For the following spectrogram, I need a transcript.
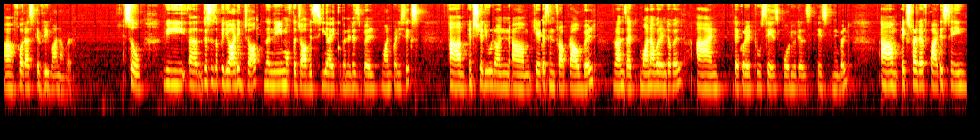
uh, for us every one hour. So we, uh, this is a periodic job. The name of the job is CI Kubernetes Build 126. Um, it's scheduled on um, k8s Infra Prow build, runs at one hour interval, and decorate to says board utils is enabled. Um, extra ref part is saying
